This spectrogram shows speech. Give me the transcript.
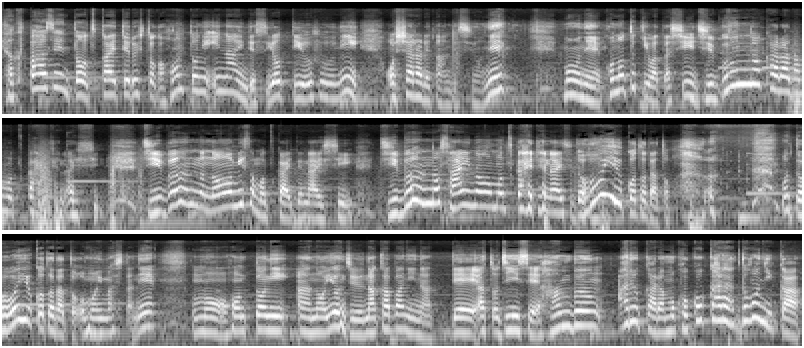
100%使えてる人が本当にいないんですよっていう風におっしゃられたんですよね。もうねこの時私自分の体も使えてないし自分の脳みそも使えてないし自分の才能も使えてないしどういうことだと。もうどういうことだと思いましたね。もう本当にあの40半ばになってあと人生半分あるからもうここからどうにか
